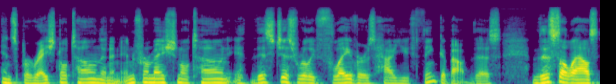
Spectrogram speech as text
inspirational tone than an informational tone. If this just really flavors how you think about this, this allows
